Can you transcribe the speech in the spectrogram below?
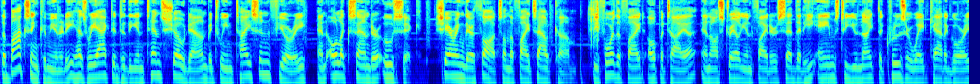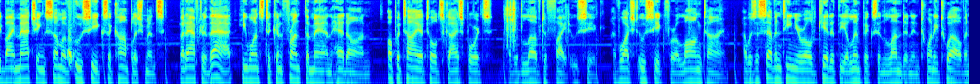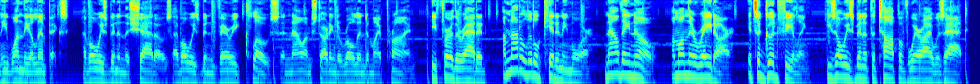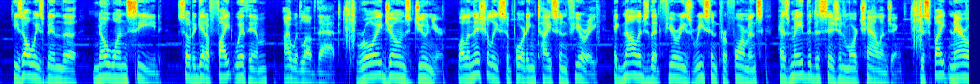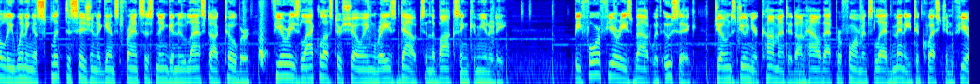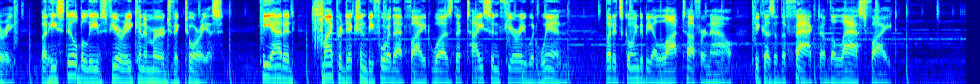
The boxing community has reacted to the intense showdown between Tyson Fury and Oleksandr Usyk, sharing their thoughts on the fight's outcome. Before the fight, Opetaia, an Australian fighter, said that he aims to unite the cruiserweight category by matching some of Usyk's accomplishments, but after that, he wants to confront the man head-on. Opetaia told Sky Sports, I would love to fight Usyk. I've watched Usyk for a long time. I was a 17-year-old kid at the Olympics in London in 2012 and he won the Olympics. I've always been in the shadows. I've always been very close and now I'm starting to roll into my prime. He further added, I'm not a little kid anymore. Now they know. I'm on their radar. It's a good feeling. He's always been at the top of where I was at. He's always been the no one seed, so to get a fight with him, I would love that. Roy Jones Jr., while initially supporting Tyson Fury, acknowledged that Fury's recent performance has made the decision more challenging. Despite narrowly winning a split decision against Francis Ngannou last October, Fury's lackluster showing raised doubts in the boxing community. Before Fury's bout with Usyk, Jones Jr. commented on how that performance led many to question Fury, but he still believes Fury can emerge victorious. He added, My prediction before that fight was that Tyson Fury would win, but it's going to be a lot tougher now because of the fact of the last fight.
